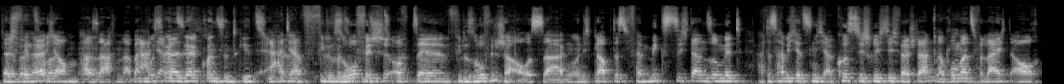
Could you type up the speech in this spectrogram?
dann Ich find's überhöre ich auch ein paar Sachen. Aber er hat muss ja halt sehr konzentriert er hat ja Versuchen oft sehr philosophische Aussagen und ich glaube, das vermixt sich dann so mit, ach, das habe ich jetzt nicht akustisch richtig verstanden, obwohl Okay. man es vielleicht auch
